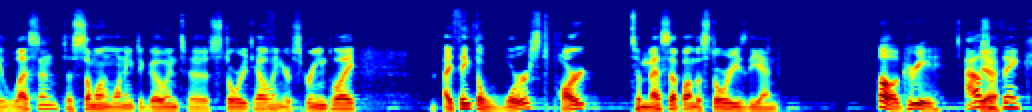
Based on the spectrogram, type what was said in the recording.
a lesson to someone wanting to go into storytelling or screenplay. I think the worst part to mess up on the story is the end. Oh, agreed. I also Yeah. think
